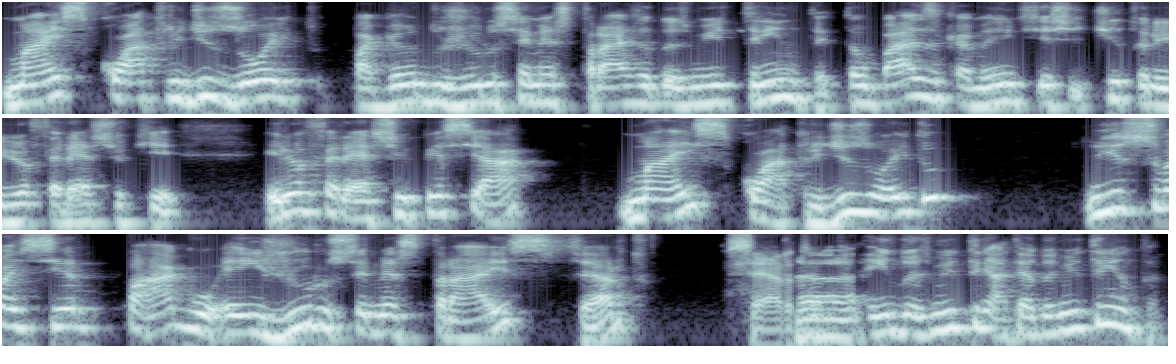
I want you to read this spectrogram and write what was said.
mais 4,18, pagando juros semestrais a 2030. Então, basicamente, esse título ele oferece o quê? Ele oferece o IPCA mais 4,18 isso vai ser pago em juros semestrais, certo? Certo. Uh, em 2030, até 2030.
